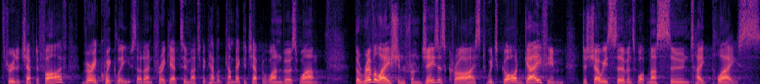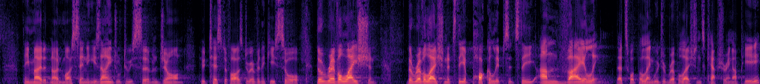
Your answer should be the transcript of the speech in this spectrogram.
through to chapter 5 very quickly, so don't freak out too much. But a, come back to chapter 1, verse 1 the revelation from Jesus Christ, which God gave him to show his servants what must soon take place. He made it known by sending his angel to his servant John, who testifies to everything he saw. The revelation. The revelation, it's the apocalypse, it's the unveiling. That's what the language of Revelation's capturing up here.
